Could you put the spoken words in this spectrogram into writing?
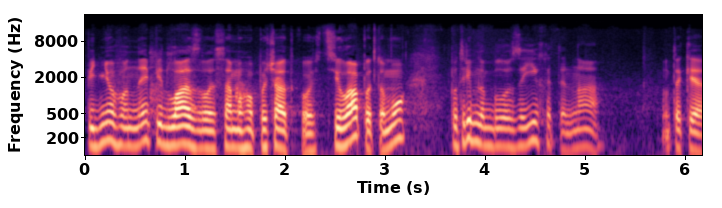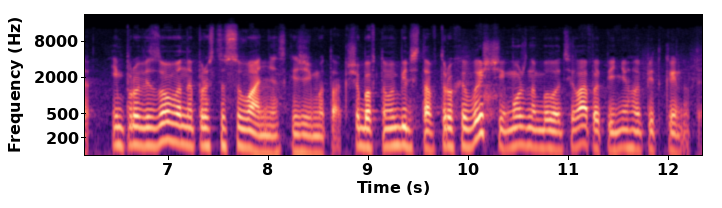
під нього не підлазили з самого початку ці лапи, тому потрібно було заїхати на ну, таке імпровізоване пристосування, скажімо так, щоб автомобіль став трохи вищий, можна було ці лапи під нього підкинути.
